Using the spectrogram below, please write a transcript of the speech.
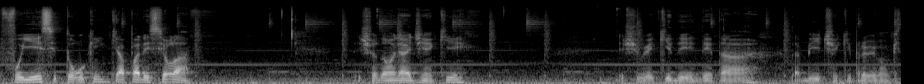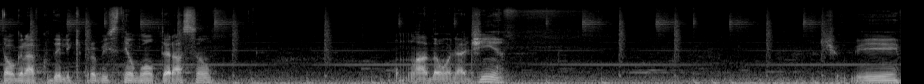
foi esse token que apareceu lá. Deixa eu dar uma olhadinha aqui. Deixa eu ver aqui dentro da, da bit aqui pra ver como que tá o gráfico dele aqui pra ver se tem alguma alteração. Vamos lá dar uma olhadinha. Ver.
